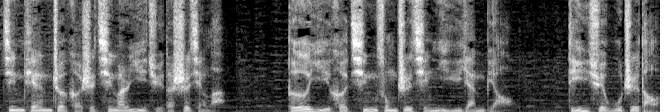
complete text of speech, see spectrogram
今天这可是轻而易举的事情了，得意和轻松之情溢于言表。的确无知道，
